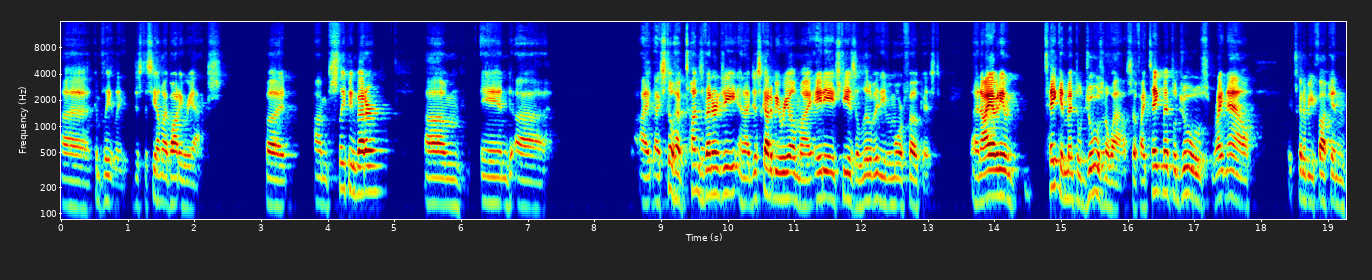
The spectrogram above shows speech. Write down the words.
uh, completely just to see how my body reacts. But I'm sleeping better, um, and uh, I, I still have tons of energy. And I just got to be real. My ADHD is a little bit even more focused, and I haven't even taken mental jewels in a while. So if I take mental jewels right now, it's going to be fucking.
